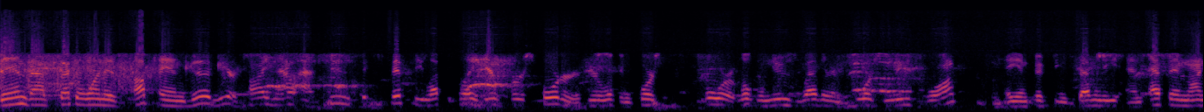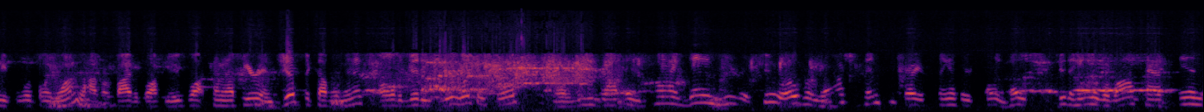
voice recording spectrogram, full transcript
Then that second one is up and good. We are tied now at two, six fifty left to play here first quarter. If you're looking, of course, for local news, weather, and sports news block. AM 1570 and FM 94.1. We'll have our 5 o'clock news block coming up here in just a couple minutes. All the goodies you're looking for. Uh, we've got a high game here at 2 over in Washington. Centralia Panthers playing host to the Hanover Wildcats in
